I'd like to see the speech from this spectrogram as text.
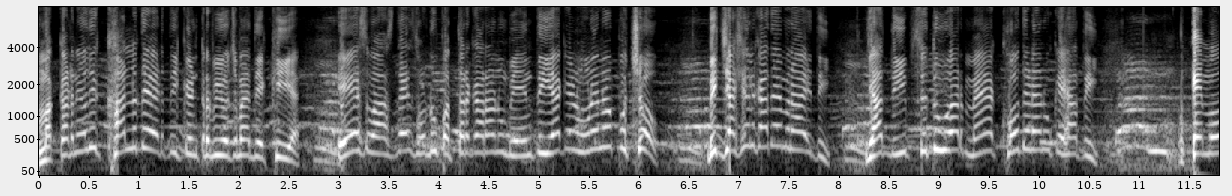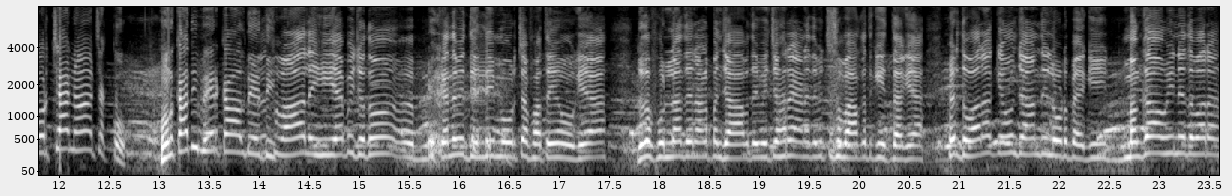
ਮੱਕੜ ਨੇ ਉਹਦੀ ਖੱਲ ਦੇੜਤੀ ਇੱਕ ਇੰਟਰਵਿਊ 'ਚ ਮੈਂ ਦੇਖੀ ਹੈ। ਇਸ ਵਾਸਤੇ ਤੁਹਾਨੂੰ ਪੱਤਰਕਾਰਾਂ ਨੂੰ ਬੇਨਤੀ ਹੈ ਕਿ ਹੁਣ ਇਹਨਾਂ ਨੂੰ ਪੁੱਛੋ ਵੀ ਜਸ਼ਨ ਕਾਦੇ ਮਨਾਏ ਤੀ ਜਦ ਦੀਪ ਸਿੱਧੂ ਔਰ ਮੈਂ ਖੁਦ ਇਹਨਾਂ ਨੂੰ ਕਿਹਾ ਤੀ ਕਿ ਮੋਰਚਾ ਨਾ ਚੱਕੋ। ਹੁਣ ਕਾਦੀ ਫੇਰ ਕਾਲ ਦੇਤੀ? ਸਵਾਲ ਇਹੀ ਹੈ ਵੀ ਜਦੋਂ ਕਹਿੰਦੇ ਵੀ ਦਿੱਲੀ ਮੋਰਚਾ ਫਤਿਹ ਹੋ ਗਿਆ, ਜਦੋਂ ਫੁੱਲਾਂ ਦੇ ਨਾਲ ਪੰਜਾਬ ਦੇ ਵਿੱਚ ਹਰਿਆਣਾ ਦੇ ਵਿੱਚ ਸਵਾਗਤ ਕੀਤਾ ਗਿਆ। ਫਿਰ ਦੁਬਾਰਾ ਕਿਉਂ ਜਾਣ ਦੀ ਲੋੜ ਪੈ ਗਈ? ਮੰਗਾ ਉਹੀ ਨੇ ਦੁਬਾਰਾ?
